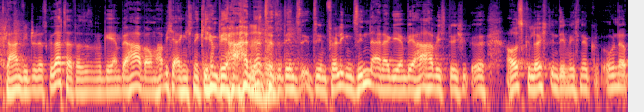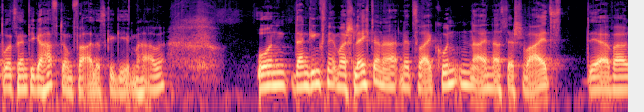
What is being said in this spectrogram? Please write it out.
Plan, wie du das gesagt hast. Was ist eine GmbH? Warum habe ich eigentlich eine GmbH? Ne? Mhm. Also den, den, völligen Sinn einer GmbH habe ich durch, äh, ausgelöscht, indem ich eine hundertprozentige Haftung für alles gegeben habe. Und dann ging es mir immer schlechter. Dann hatten wir zwei Kunden, einen aus der Schweiz, der war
